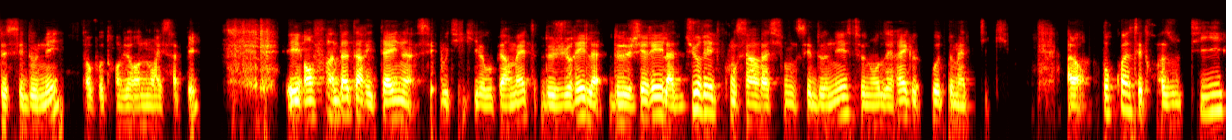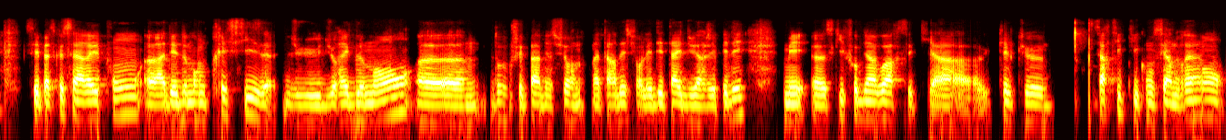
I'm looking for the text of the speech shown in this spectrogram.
de ces données dans votre environnement SAP. Et enfin, Data Retain, c'est l'outil qui va vous permettre de, de gérer la durée de conservation de ces données selon des règles automatiques. Alors, pourquoi ces trois outils? C'est parce que ça répond euh, à des demandes précises du, règlement. Euh, donc, je ne vais pas bien sûr m'attarder sur les détails du RGPD, mais euh, ce qu'il faut bien voir, c'est qu'il y a quelques articles qui concernent vraiment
